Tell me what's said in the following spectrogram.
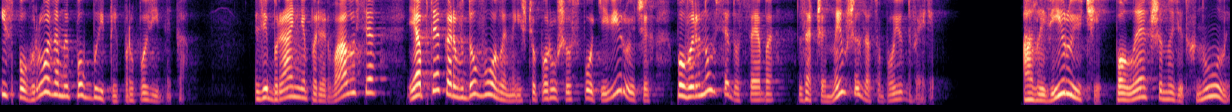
із погрозами побити проповідника. Зібрання перервалося, і аптекар, вдоволений, що порушив спокій віруючих, повернувся до себе, зачинивши за собою двері. Але віруючі полегшено зітхнули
